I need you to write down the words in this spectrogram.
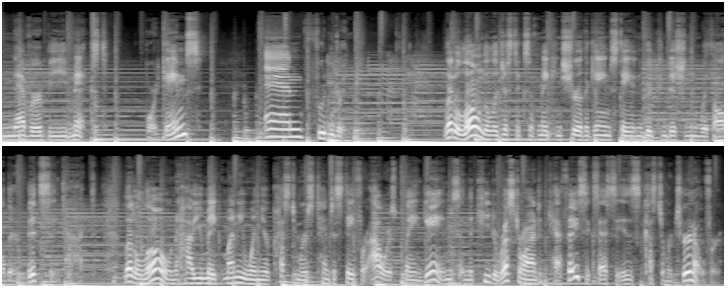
never be mixed board games and food and drink. Let alone the logistics of making sure the game stayed in good condition with all their bits intact. Let alone how you make money when your customers tend to stay for hours playing games, and the key to restaurant and cafe success is customer turnover.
